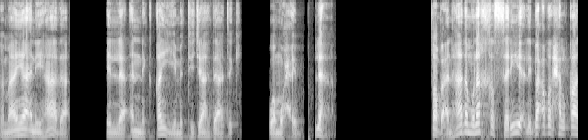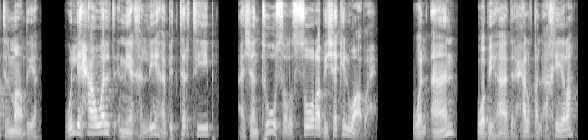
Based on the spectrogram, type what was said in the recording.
فما يعني هذا إلا أنك قيم اتجاه ذاتك ومحب لها. طبعا هذا ملخص سريع لبعض الحلقات الماضية واللي حاولت أني أخليها بالترتيب عشان توصل الصورة بشكل واضح. والآن وبهذه الحلقة الأخيرة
